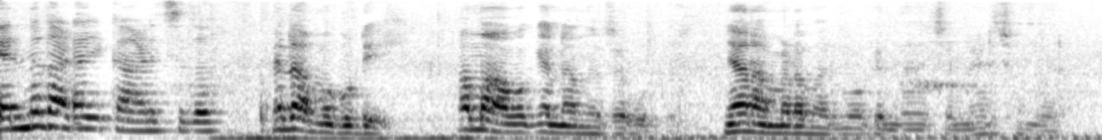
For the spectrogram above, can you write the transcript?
എന്നതാടാ കാണിച്ചത്? എന്റെ അമ്മക്കുട്ടി അമ്മ അവക്ക് എന്നാന്ന് വെച്ചാൽ കൊടുക്കും. ഞാൻ അമ്മയുടെ മരുമോക്ക് എന്താ വെച്ചാൽ മേടിച്ചോണ്ട് വരാം.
